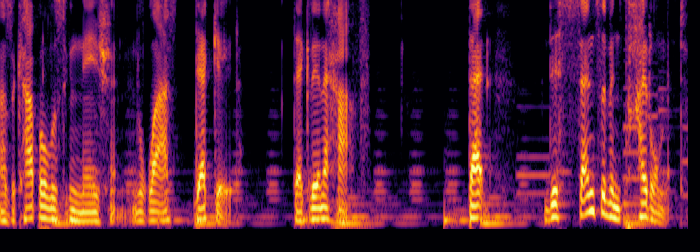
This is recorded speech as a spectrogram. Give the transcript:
as a capitalistic nation in the last decade, decade and a half, that this sense of entitlement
